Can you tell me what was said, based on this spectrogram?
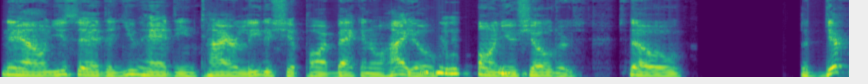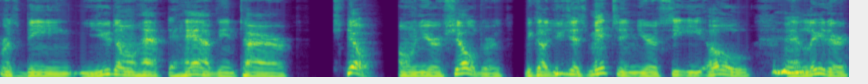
Now, you said that you had the entire leadership part back in Ohio mm-hmm. on your shoulders. So the difference being you don't have to have the entire show on your shoulders because you just mentioned your CEO mm-hmm. and leader,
